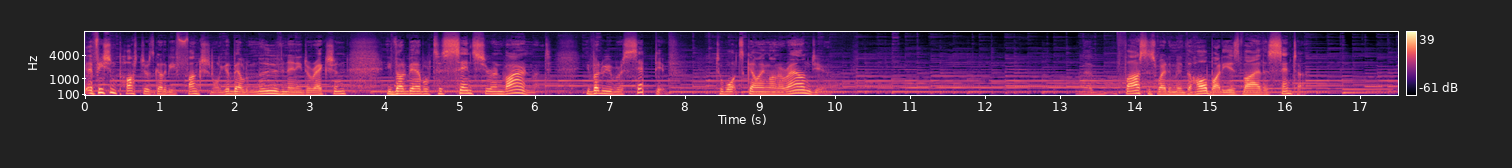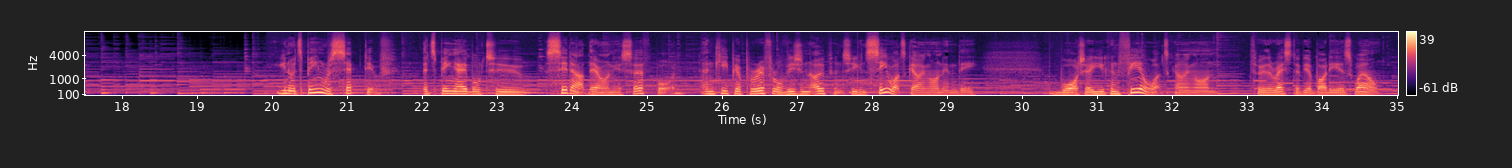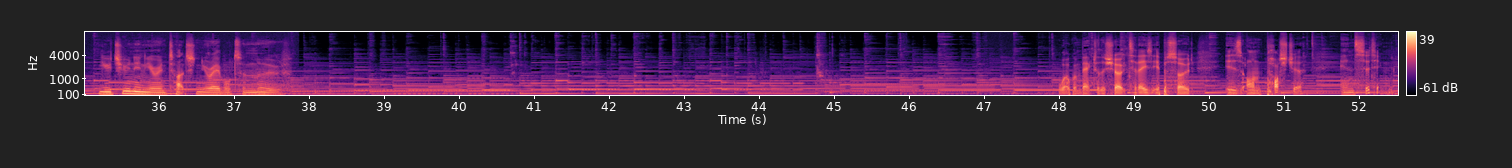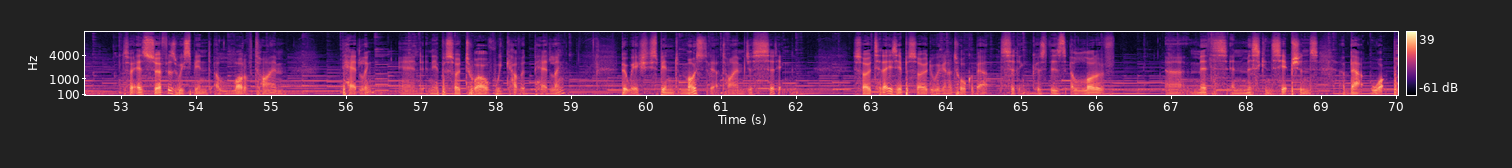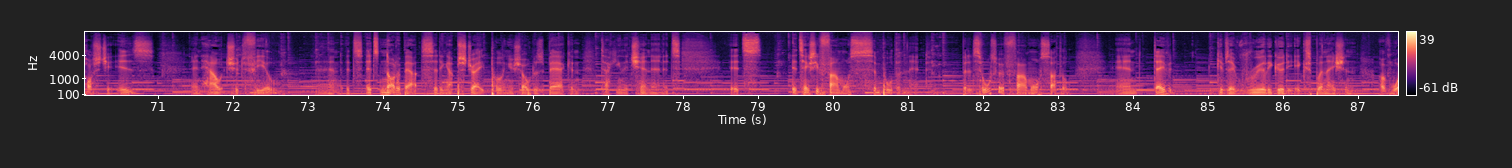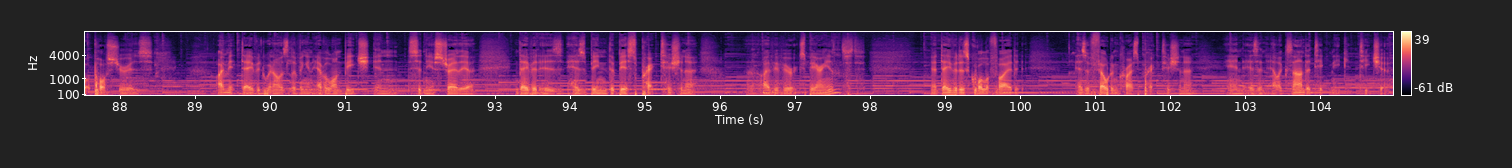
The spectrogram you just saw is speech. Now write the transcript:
efficient posture has got to be functional. You've got to be able to move in any direction. You've got to be able to sense your environment. You've got to be receptive to what's going on around you. The fastest way to move the whole body is via the center. You know, it's being receptive. It's being able to sit out there on your surfboard and keep your peripheral vision open so you can see what's going on in the water, you can feel what's going on through the rest of your body as well. You tune in, you're in touch, and you're able to move. Welcome back to the show. Today's episode is on posture and sitting. So, as surfers, we spend a lot of time paddling, and in episode 12, we covered paddling, but we actually spend most of our time just sitting. So, today's episode, we're going to talk about sitting because there's a lot of uh, myths and misconceptions about what posture is and how it should feel. And it's it's not about sitting up straight, pulling your shoulders back, and tucking the chin in. It's it's it's actually far more simple than that, but it's also far more subtle. And David gives a really good explanation of what posture is. I met David when I was living in Avalon Beach in Sydney, Australia. David is has been the best practitioner uh, I've ever experienced. Now, David is qualified as a Feldenkrais practitioner and as an Alexander Technique teacher.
